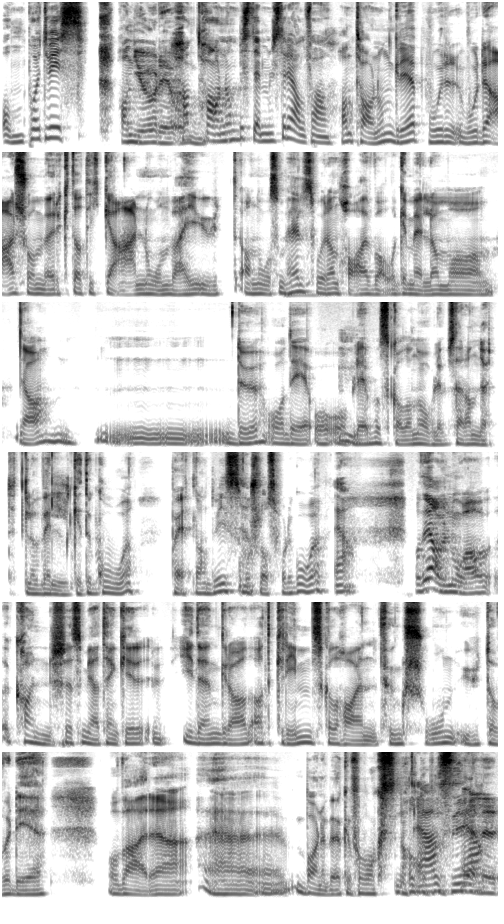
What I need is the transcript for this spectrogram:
om på et vis. Han gjør det, og Han tar noen bestemmelser i alle fall. Han tar noen grep hvor, hvor det er så mørkt at det ikke er noen vei ut av noe som helst, hvor han har valget mellom å ja, mm, dø og det å overleve, og skal han overleve så er han nødt til å velge det gode på et eller annet vis, og slåss for det gode. Ja. Og det er vel noe av, kanskje som jeg tenker, i den grad at krim skal ha en funksjon utover det å være eh, barnebøker for voksne, holdt jeg Ja, på å si, ja. eller,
